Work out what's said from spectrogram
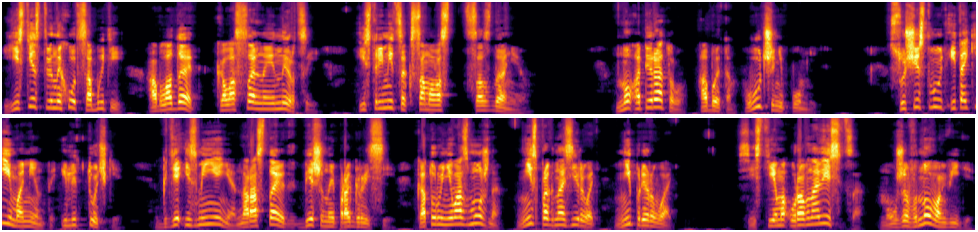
Естественный ход событий обладает колоссальной инерцией и стремится к самосозданию. Но оператору об этом лучше не помнить. Существуют и такие моменты или точки, где изменения нарастают в бешеной прогрессии, которую невозможно ни спрогнозировать, ни прервать. Система уравновесится, но уже в новом виде,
